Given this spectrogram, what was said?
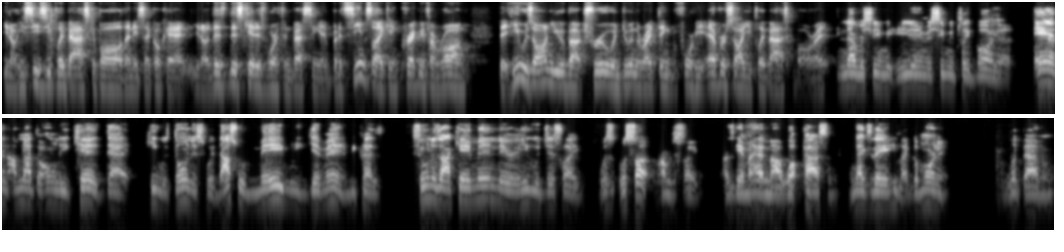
you know he sees you play basketball then he's like okay you know this this kid is worth investing in but it seems like and correct me if i'm wrong that he was on you about true and doing the right thing before he ever saw you play basketball right he never see me he didn't even see me play ball yet and i'm not the only kid that he was doing this with that's what made me give in because as soon as i came in there he was just like what's what's up i'm just like I just gave him a head i walked past him. Next day, he like, good morning. Looked at him,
